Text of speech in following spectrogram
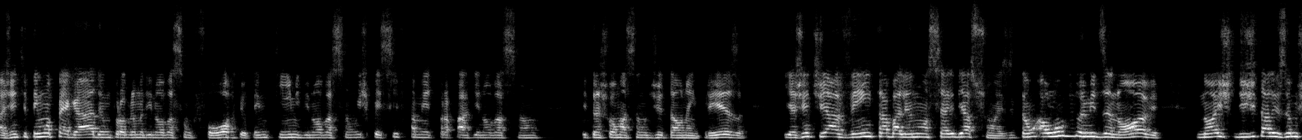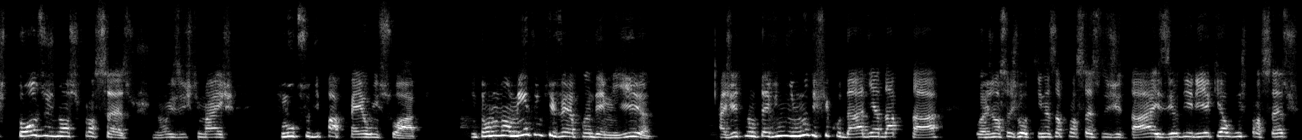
a gente tem uma pegada, um programa de inovação forte, eu tenho um time de inovação especificamente para a parte de inovação e transformação digital na empresa, e a gente já vem trabalhando uma série de ações. Então, ao longo de 2019, nós digitalizamos todos os nossos processos, não existe mais fluxo de papel em Swap. Então, no momento em que veio a pandemia, a gente não teve nenhuma dificuldade em adaptar as nossas rotinas a processos digitais, e eu diria que alguns processos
